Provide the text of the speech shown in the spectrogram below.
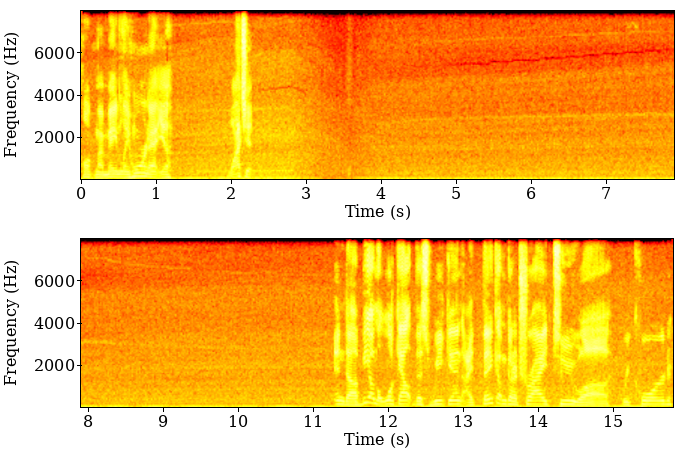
Honk my mainly horn at you. Watch it. And uh, be on the lookout this weekend. I think I'm going to try to uh, record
